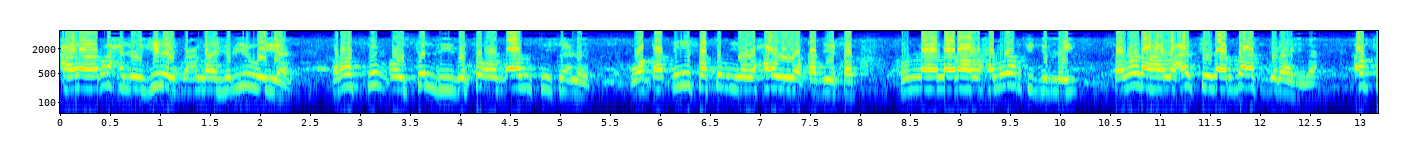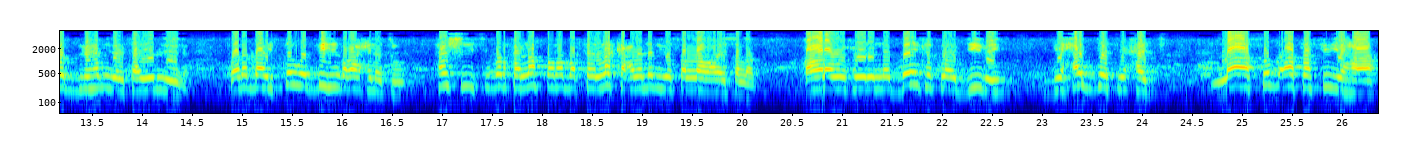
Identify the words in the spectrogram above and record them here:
على رحل هلب الله هريويا رفق سليته وقالوا في فعله. وقطيفة يوحوي قطيفة. كنا نرى وحنوار في جلي ثمنها العكس أربعة دراهمة أفضل درهم إذا سايرين فلما يستوت به راحلته هشي سمرك لفظ مرك لك على النبي صلى الله عليه وسلم. قال وحور لبيك وأجيبي بحجة حج. لا صدقة فيها.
